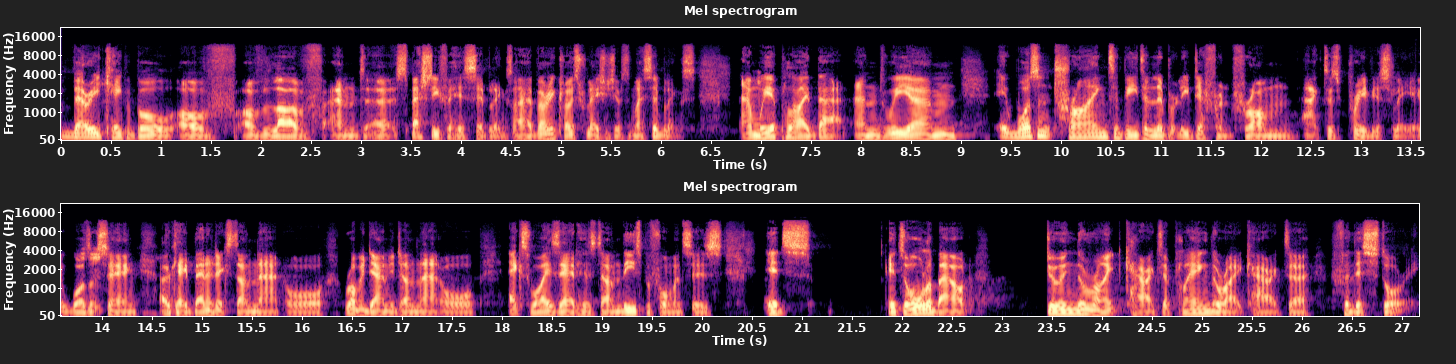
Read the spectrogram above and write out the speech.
very capable of of love and uh, especially for his siblings. I have very close relationships with my siblings, and we applied that, and we um, it wasn't trying to be deliberately different from actors previously. It wasn't saying, okay, Benedict's done that, or Robert Downey done that, or X Y Z has done these performances. It's it's all about doing the right character, playing the right character for this story.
